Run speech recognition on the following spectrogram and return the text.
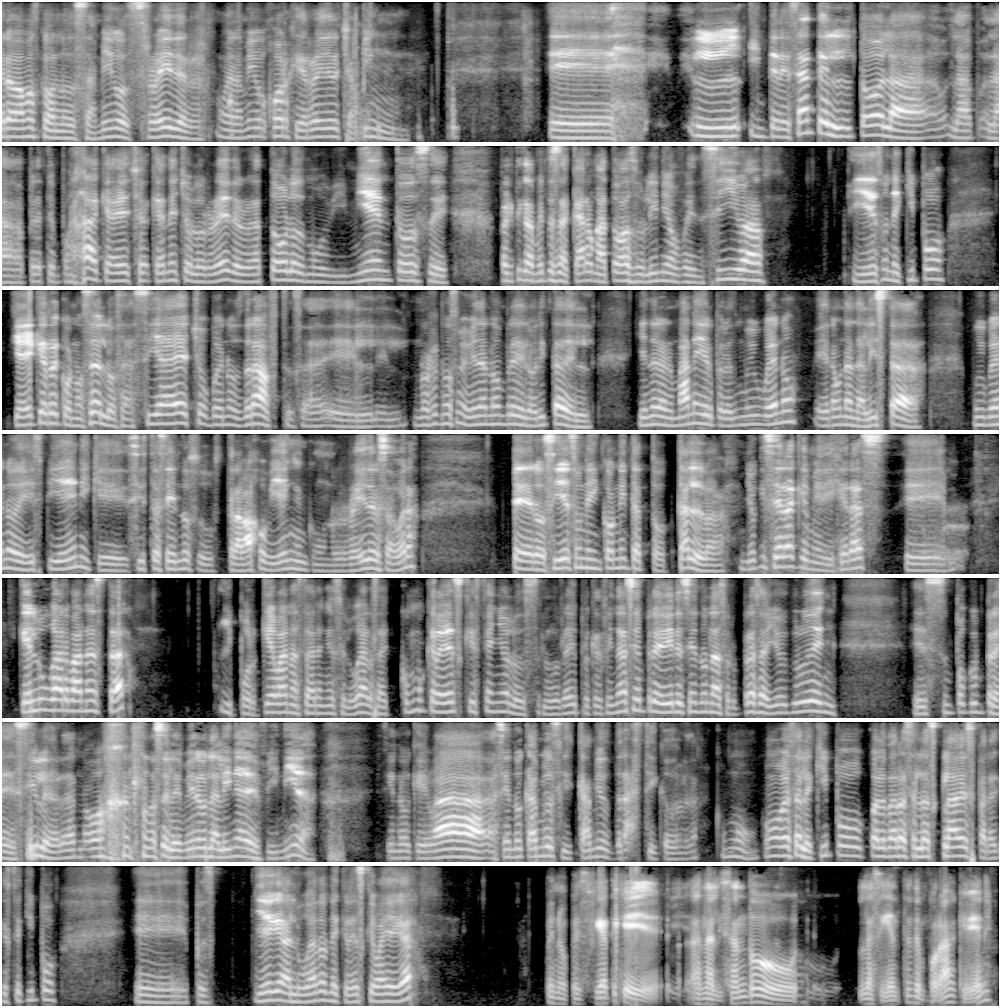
Ahora vamos con los amigos Raider, o el amigo Jorge Raider Chapín. Eh, interesante el- toda la, la- la pretemporada que, ha hecho, que han hecho los Raiders, ¿verdad? Todos los movimientos, eh, prácticamente sacaron a toda su línea ofensiva y es un equipo que hay que reconocerlo, o sea, sí ha hecho buenos drafts, o sea, el- el- no, no se me viene el nombre del- ahorita del general manager, pero es muy bueno, era un analista muy bueno de ESPN y que sí está haciendo su trabajo bien en- con los Raiders ahora, pero sí es una incógnita total. ¿va? Yo quisiera que me dijeras eh, qué lugar van a estar y por qué van a estar en ese lugar. O sea, ¿cómo crees que este año los, los Raiders, porque al final siempre viene siendo una sorpresa. Yo Gruden es un poco impredecible, ¿verdad? No, no se le mira una línea definida, sino que va haciendo cambios y cambios drásticos, ¿verdad? ¿Cómo, cómo ves al equipo? ¿Cuáles van a ser las claves para que este equipo eh, pues llegue al lugar donde crees que va a llegar? Bueno, pues fíjate que analizando la siguiente temporada que viene,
